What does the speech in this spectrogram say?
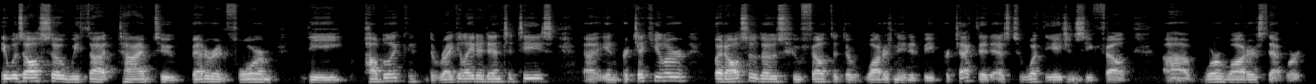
It was also, we thought, time to better inform the public, the regulated entities uh, in particular, but also those who felt that the waters needed to be protected as to what the agency felt uh, were waters that were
